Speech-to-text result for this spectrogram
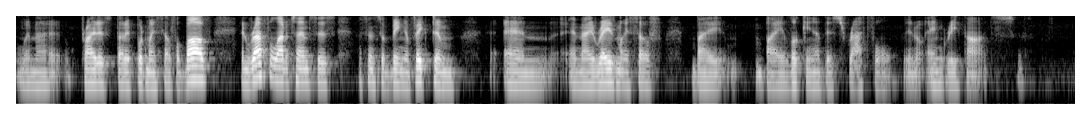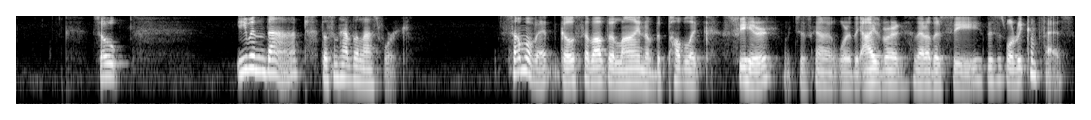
When I, pride is that I put myself above, and wrath a lot of times is a sense of being a victim, and and I raise myself by by looking at this wrathful, you know, angry thoughts. So even that doesn't have the last word. Some of it goes above the line of the public sphere, which is kind of where the iceberg that others see. This is what we confess.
